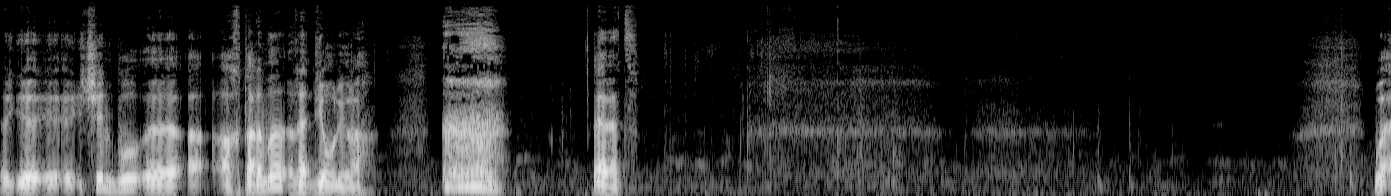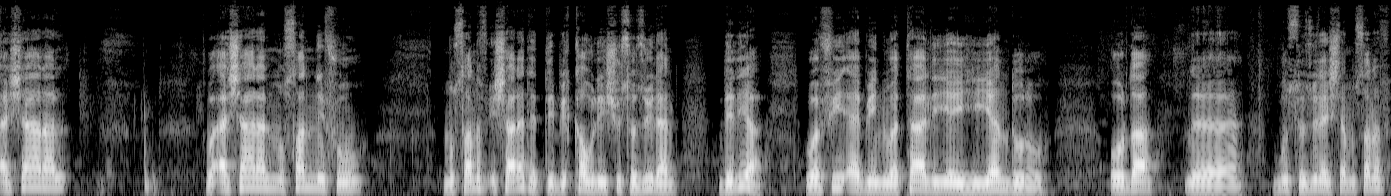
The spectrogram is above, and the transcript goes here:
e, e, için bu e, aktarımı reddi oluyor ha. evet. Ve eşarel ve eşarel musannifu Musannif işaret etti bir kavli şu sözüyle dedi ya ve fi ebin ve taliyeyhi yenduru. Orada e, bu sözüyle işte Musannif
